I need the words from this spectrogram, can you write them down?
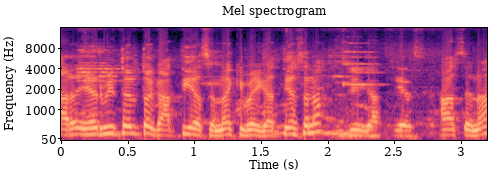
আর এর ভিতরে তো গাতি আছে না কি ভাই? গাতি আছে না? জি আছে। আছে না?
